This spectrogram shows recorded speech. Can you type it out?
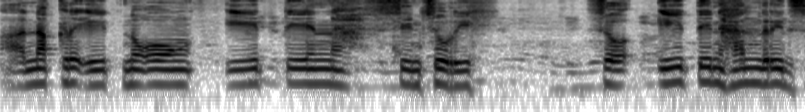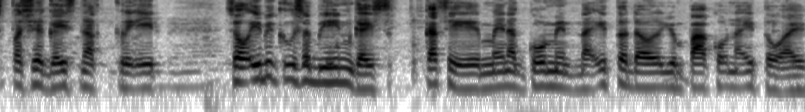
ah, na-create noong 18th century. So 1800s pa siya guys na-create. So ibig ko sabihin guys kasi may nag-comment na ito daw yung pako na ito ay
